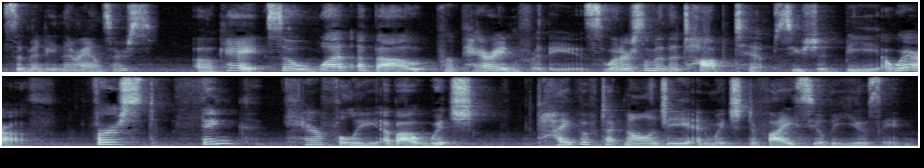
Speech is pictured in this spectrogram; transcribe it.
submitting their answers. Okay, so what about preparing for these? What are some of the top tips you should be aware of? First, think carefully about which type of technology and which device you'll be using.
